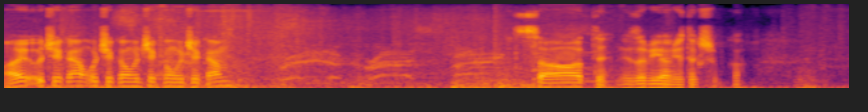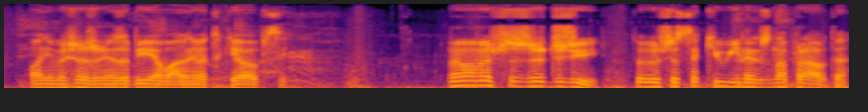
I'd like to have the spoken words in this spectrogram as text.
Oj, uciekam, uciekam, uciekam, uciekam. Co ty? Nie zabiło mnie tak szybko. Oni myślą, że mnie zabiją, ale nie ma takiej opcji. My mamy przecież GG. To już jest taki winek, że naprawdę.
